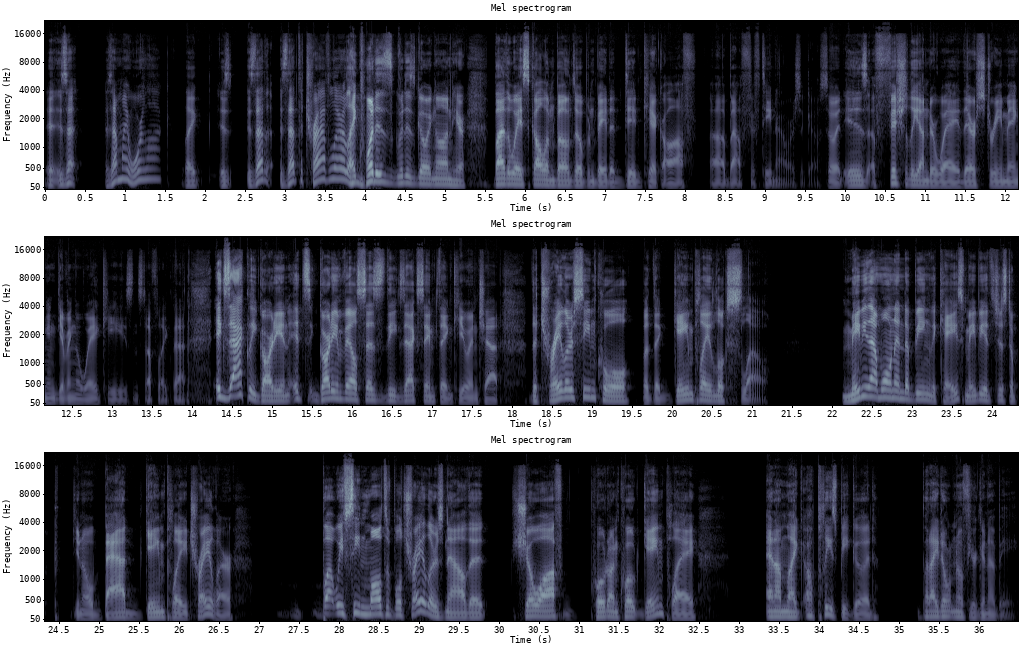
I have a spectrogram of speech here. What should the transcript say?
Is that is that my Warlock? Like, is is that is that the Traveler? Like, what is what is going on here? By the way, Skull and Bones open beta did kick off uh, about 15 hours ago, so it is officially underway. They're streaming and giving away keys and stuff like that. Exactly, Guardian. It's Guardian Vale says the exact same thing. Q in chat. The trailers seem cool, but the gameplay looks slow maybe that won't end up being the case. Maybe it's just a you know bad gameplay trailer. But we've seen multiple trailers now that show off quote unquote gameplay, and I'm like, oh, please be good. But I don't know if you're gonna be.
